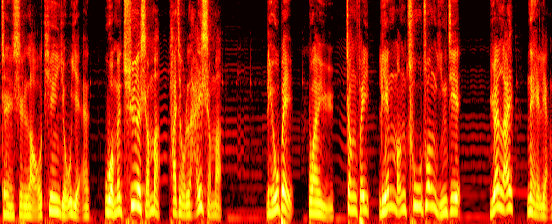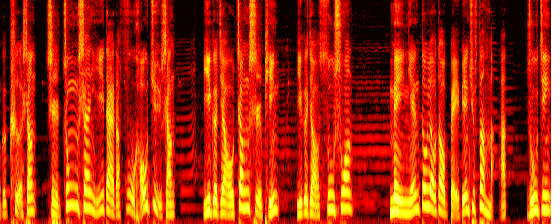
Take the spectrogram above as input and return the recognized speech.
真是老天有眼，我们缺什么他就来什么。刘备、关羽、张飞连忙出庄迎接。原来那两个客商是中山一带的富豪巨商，一个叫张世平，一个叫苏双，每年都要到北边去贩马，如今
